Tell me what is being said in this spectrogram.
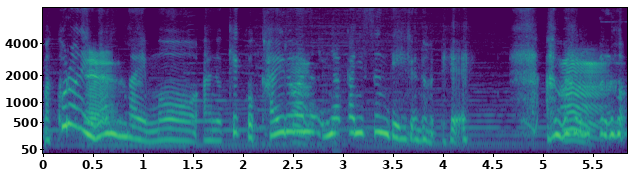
まあ、コロナになる前も、あの結構カイルワの田舎に住んでいるので、あまりその、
